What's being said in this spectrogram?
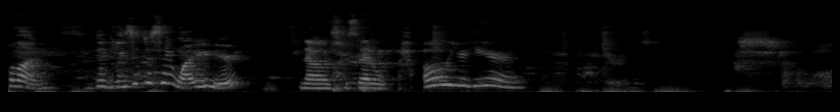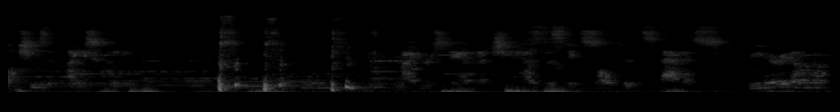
Hold on. Did Lisa just say why are you here? No, she said, "Oh, you're here." Got the wall. She's an ice queen. I understand that she has this exalted status. Mariana,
